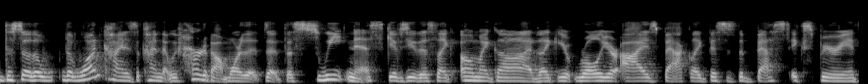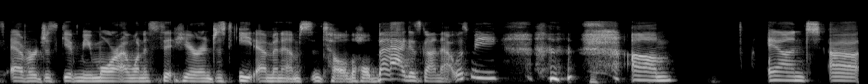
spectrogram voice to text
the, so the the one kind is the kind that we've heard about more. That the, the sweetness gives you this like, oh my god, like you roll your eyes back, like this is the best experience ever. Just give me more. I want to sit here and just eat M and M's until the whole bag is gone. That was me. um, and uh,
